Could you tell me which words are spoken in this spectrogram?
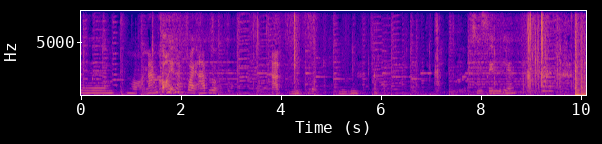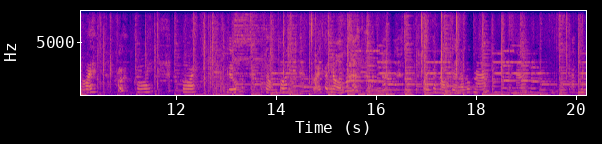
นึงหอนั่งคอยนั่งคอยอัพลูกอัพลูกชีซิเพียคอยคอยคอยดูสองคนคอยขนมคอยขนมเสร็จนะลูกนะเดี๋ยวนะอัพหนึ่ง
